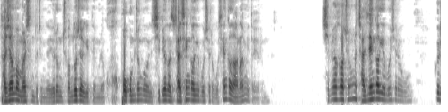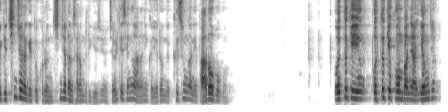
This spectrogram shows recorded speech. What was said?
다시 한번 말씀드립니다. 여러분 전도자이기 때문에 꼭 복음 전공에 집에 가서 잘 생각해 보시라고 생각 안 합니다, 여러분. 집에 가서 정말 잘 생각해 보시라고. 이렇게 친절하게 또 그런 친절한 사람들이 계세요. 절대 생각 안 하니까 여러분들 그 순간에 바로 보고 어떻게 어떻게 구원받냐 영적?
